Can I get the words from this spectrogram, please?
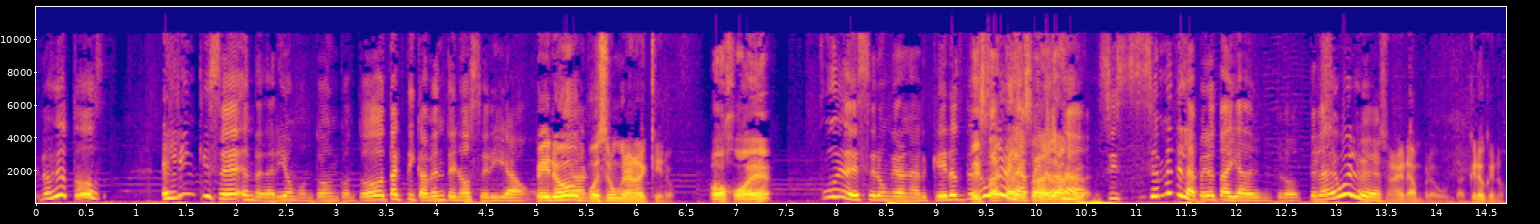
Los veo todos. El Linky se enredaría un montón con todo. Tácticamente no sería un Pero gran- puede ser un gran arquero. Ojo, eh. Puede ser un gran arquero. ¿Te Te devuelve saca la pelota? si se mete la pelota ahí adentro, ¿te la devuelve? Es una gran pregunta. Creo que no.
